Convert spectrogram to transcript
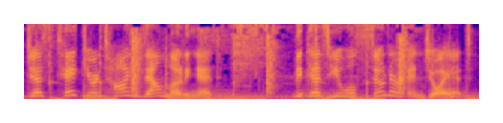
Just take your time downloading it, because you will sooner enjoy it.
